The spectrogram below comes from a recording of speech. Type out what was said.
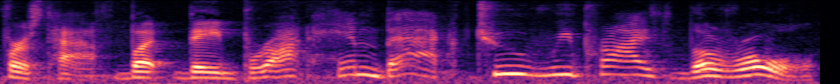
first half. But they brought him back to reprise the role,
